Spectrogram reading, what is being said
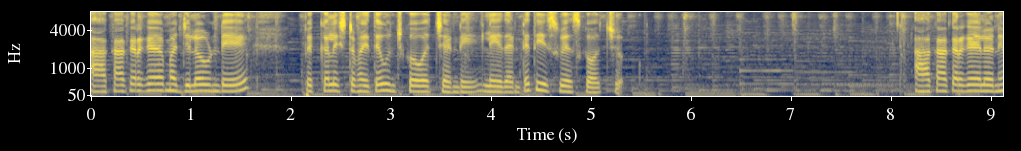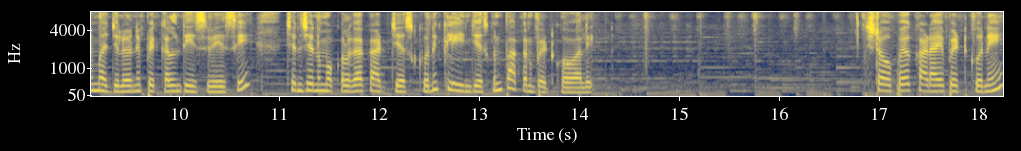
ఆ కాకరకాయ మధ్యలో ఉండే పిక్కలు ఇష్టమైతే ఉంచుకోవచ్చండి. లేదంటే తీసివేసుకోవచ్చు. ఆ కాకరకాయలోని మధ్యలోని పిక్కలను తీసివేసి చిన్న చిన్న ముక్కలుగా కట్ చేసుకొని క్లీన్ చేసుకుని పక్కన పెట్టుకోవాలి. స్టవ్ పై కడాయి పెట్టుకొని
